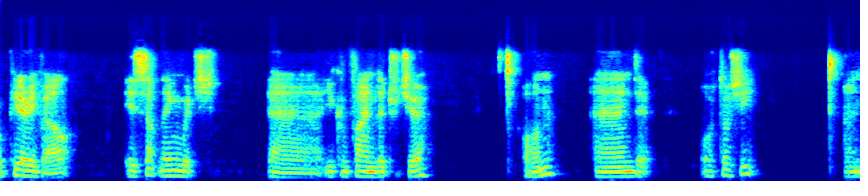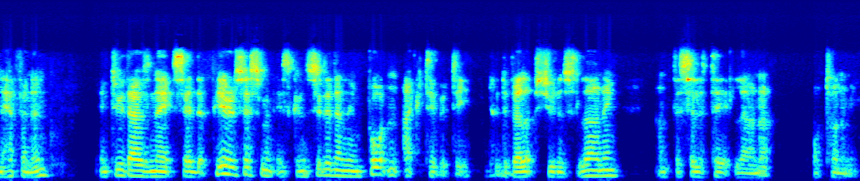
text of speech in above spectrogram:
or peer eval is something which uh, you can find literature on, and Otoshi and Heffernan in 2008 said that peer assessment is considered an important activity to develop students' learning and facilitate learner autonomy.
